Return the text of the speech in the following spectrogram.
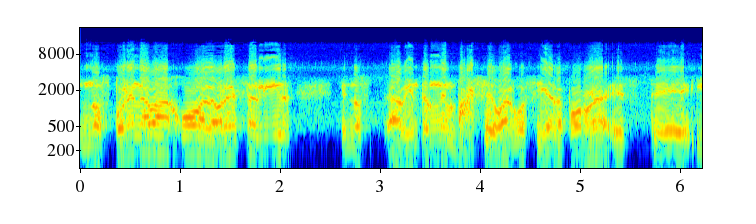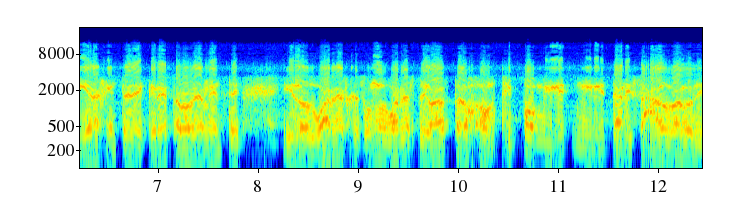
nos ponen abajo a la hora de salir, eh, nos avientan un envase o algo así a la porra, este, y era gente de Querétaro, obviamente, y los guardias, que son unos guardias privados, pero tipo mili- militarizados o algo así,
